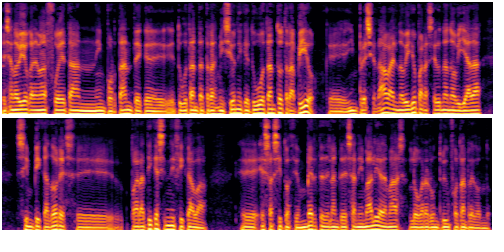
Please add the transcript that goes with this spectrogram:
Ese novillo que además fue tan importante, que, tuvo tanta transmisión y que tuvo tanto trapío, que impresionaba el novillo para ser una novillada sin picadores. Eh, ¿Para ti qué significaba eh, esa situación, verte delante de ese animal y además lograr un triunfo tan redondo?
